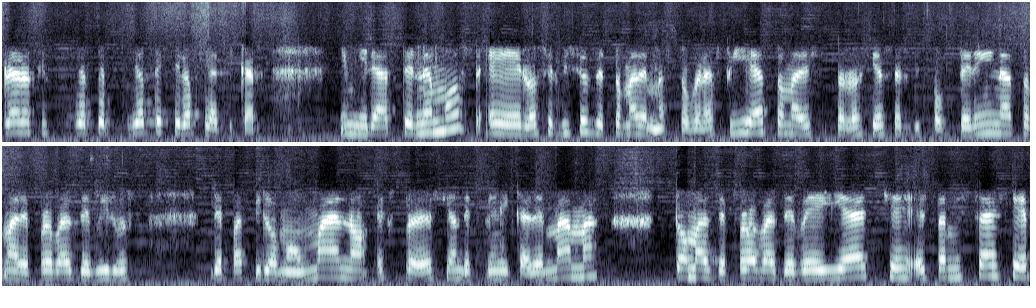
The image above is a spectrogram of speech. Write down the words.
Claro que sí. Yo te, yo te quiero platicar. Y mira, tenemos eh, los servicios de toma de mastografía, toma de citología cervicouterina, toma de pruebas de virus de papiloma humano, exploración de clínica de mama, tomas de pruebas de VIH, el tamizaje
